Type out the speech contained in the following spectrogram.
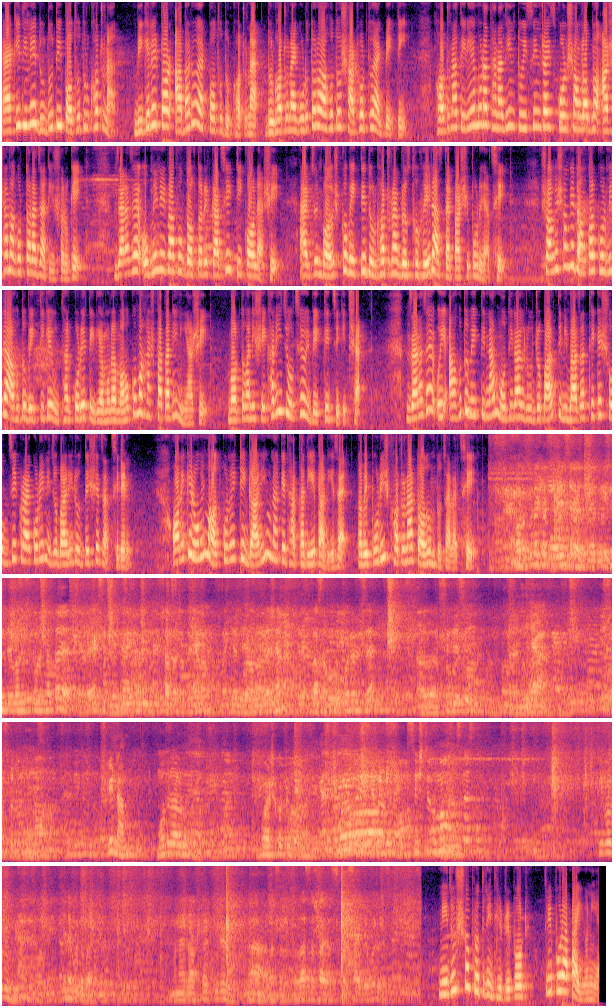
একই দিনে দু দুটি পথ দুর্ঘটনা বিকেলের পর আবারও এক পথ দুর্ঘটনা দুর্ঘটনায় গুরুতর আহত ষাটর্ধ এক ব্যক্তি। ঘটনা তিরিয়ামুড়া থানাধীন তুইসিনরাই স্কুল সংলগ্ন আসাম আগরতলা জাতীয় সড়কে। জানা যায়, অগ্নি নির্বাপক দপ্তরের কাছে একটি কল আসে। একজন বয়স্ক ব্যক্তি দুর্ঘটনাগ্রস্ত হয়ে রাস্তার পাশে পড়ে আছে। সঙ্গে সঙ্গে দমকল কর্মীরা আহত ব্যক্তিকে উদ্ধার করে তেলিয়ামুড়া মহকুমা হাসপাতালে নিয়ে আসে। বর্তমানে সেখানেই চলছে ওই ব্যক্তির চিকিৎসা। জানা যায়, ওই আহত ব্যক্তির নাম মতিলাল রুদ্রপাল। তিনি বাজার থেকে সবজি ক্রয় করে নিজ বাড়ির উদ্দেশ্যে যাচ্ছিলেন। অনেকের অভিমত কোনো একটি গাড়ি ওনাকে ধাক্কা দিয়ে পালিয়ে যায়। তবে পুলিশ ঘটনার তদন্ত চালাচ্ছে। কি নাম? মধুলাল বয়স কত? সিক্সটি কীভাবে এটা করতে পারে। মানে নিজস্ব প্রতিনিধির রিপোর্ট ত্রিপুরা পাইওনিয়া।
